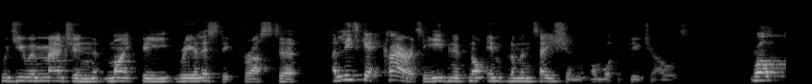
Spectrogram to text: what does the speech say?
would you imagine might be realistic for us to at least get clarity, even if not implementation, on what the future holds? Well,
